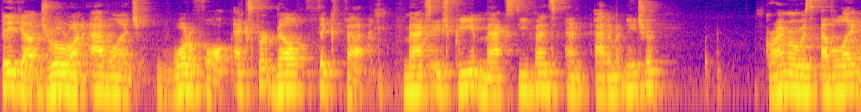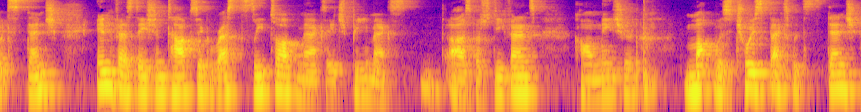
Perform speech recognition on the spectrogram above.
Fake Out, Drill Run, Avalanche, Waterfall, Expert Belt, Thick Fat, Max HP, Max Defense, and Adamant Nature. Grimer was Eviolite with Stench, Infestation, Toxic, Rest, Sleep Talk, Max HP, Max uh, Special Defense, Calm Nature. Muck was Choice Specs with Stench,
